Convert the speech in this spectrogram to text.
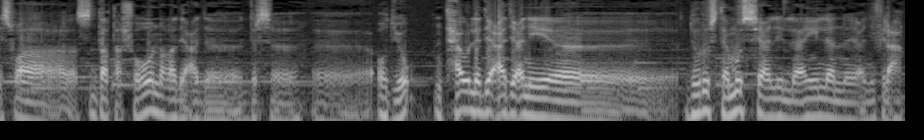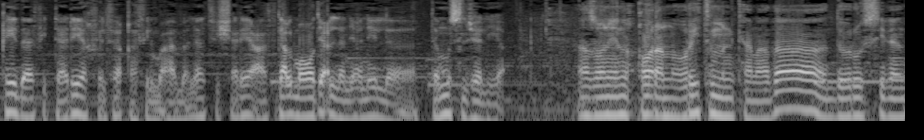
سوا 16 غادي عاد درس آه، اوديو نتحاول الذي عاد يعني آه، دروس تمس يعني لأن يعني في العقيدة في التاريخ في الفقه في المعاملات في الشريعة في كاع المواضيع يعني تمس الجالية. أظن القرآن وريتم من كندا دروس إلى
